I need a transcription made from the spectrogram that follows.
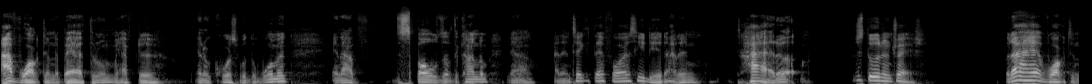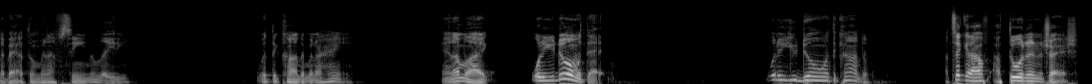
I've walked in the bathroom after intercourse with a woman and I've disposed of the condom. Now, I didn't take it that far as he did. I didn't tie it up. I just threw it in the trash. But I have walked in the bathroom and I've seen a lady with the condom in her hand. And I'm like, what are you doing with that? What are you doing with the condom? I took it off, I threw it in the trash.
